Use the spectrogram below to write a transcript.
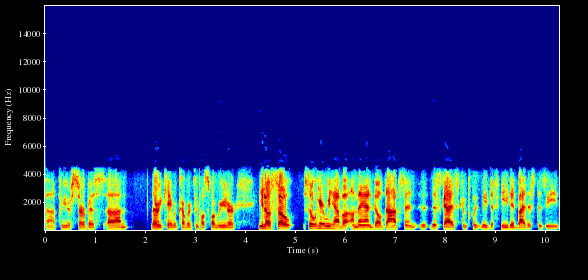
uh, for your service. Um, Larry K, recovered compulsive overeater. You know, so so here we have a, a man, Bill Dotson. This guy's completely defeated by this disease.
